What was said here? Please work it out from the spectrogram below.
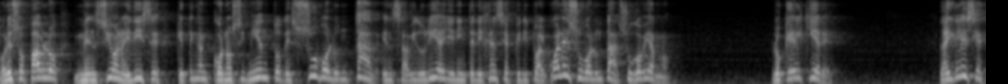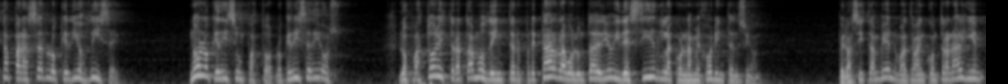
Por eso Pablo menciona y dice que tengan conocimiento de su voluntad en sabiduría y en inteligencia espiritual. ¿Cuál es su voluntad? Su gobierno. Lo que Él quiere. La iglesia está para hacer lo que Dios dice. No lo que dice un pastor, lo que dice Dios. Los pastores tratamos de interpretar la voluntad de Dios y decirla con la mejor intención. Pero así también va a encontrar alguien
